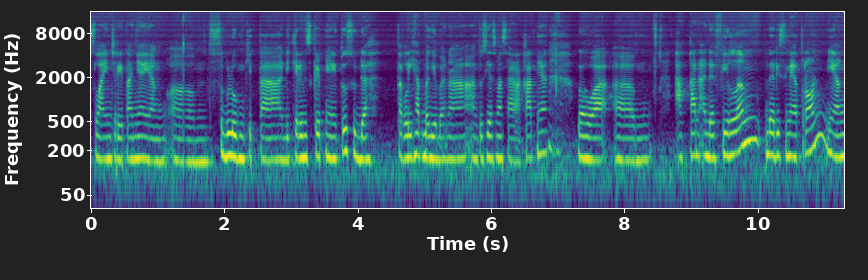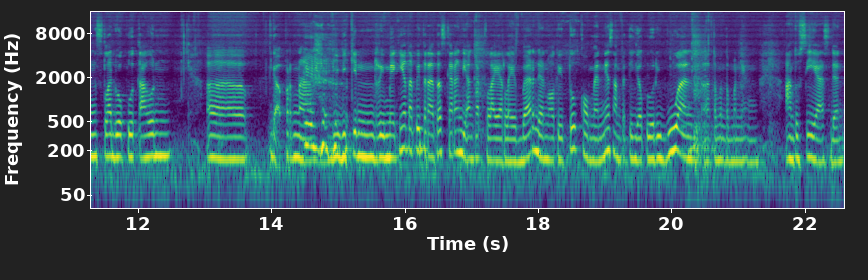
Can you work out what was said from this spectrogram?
selain ceritanya yang em, sebelum kita dikirim skripnya itu sudah terlihat bagaimana antusias masyarakatnya bahwa em, akan ada film dari sinetron yang setelah 20 tahun eh, nggak pernah dibikin remake-nya tapi ternyata sekarang diangkat ke layar lebar dan waktu itu komennya sampai 30 ribuan eh, teman-teman yang antusias dan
